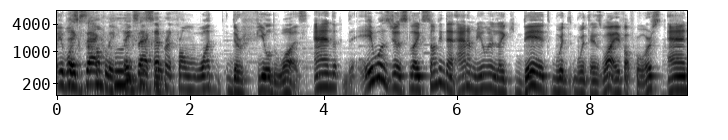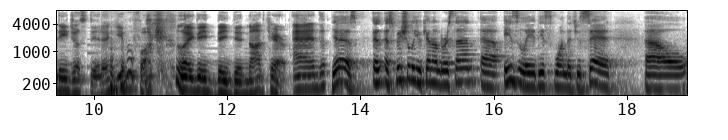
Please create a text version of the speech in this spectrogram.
it, was Exactly, completely exactly. separate from what their field was and it was just like something that adam neumann like did with with his wife of course and they just didn't give a fuck like they they did not care and Yes, especially you can understand uh, easily this one that you said. Uh,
